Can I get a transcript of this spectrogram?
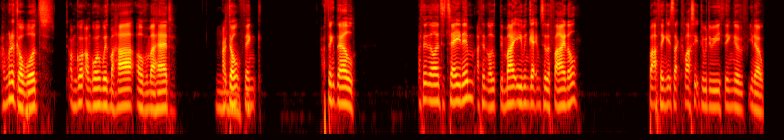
I'm gonna go Woods. I'm go I'm going with my heart over my head. I Mm. don't think. I think they'll. I think they'll entertain him. I think they'll, they might even get him to the final. But I think it's that classic WWE thing of you know.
